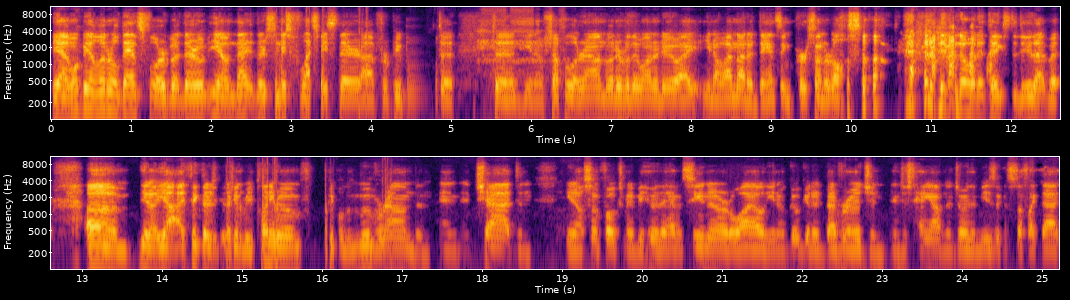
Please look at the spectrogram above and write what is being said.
Yeah, it won't be a literal dance floor, but there, you know, there's some nice flat space there uh, for people to, to, you know, shuffle around, whatever they want to do. I, you know, I'm not a dancing person at all, so I don't even know what it takes to do that. But, um, you know, yeah, I think there's there's going to be plenty of room for people to move around and and, and chat and. You know, some folks maybe who they haven't seen in a while, you know, go get a beverage and, and just hang out and enjoy the music and stuff like that.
